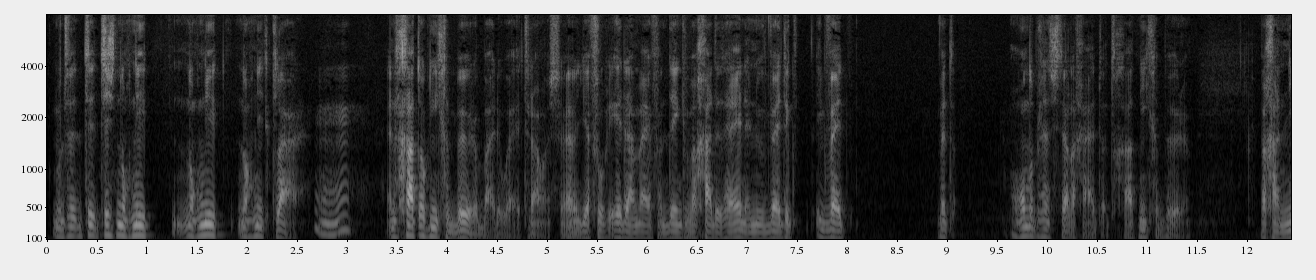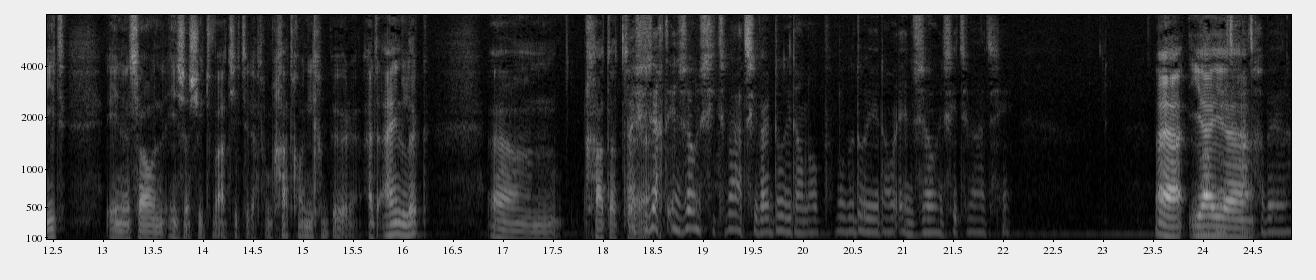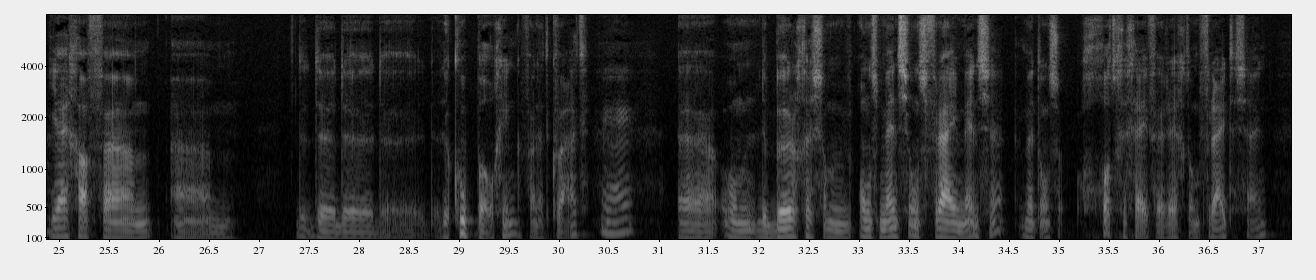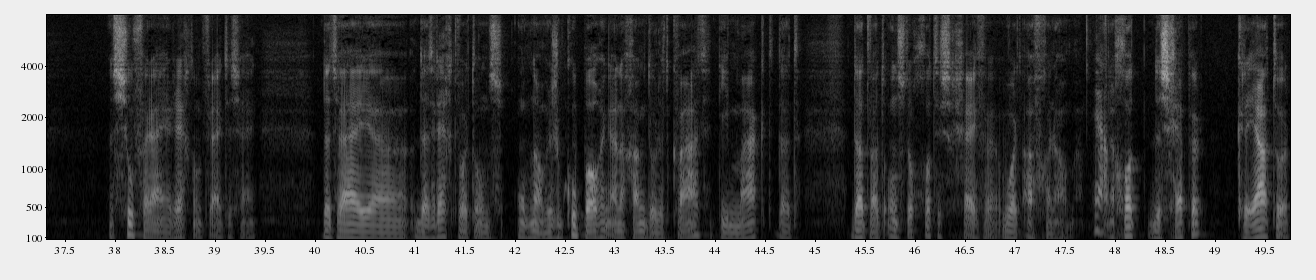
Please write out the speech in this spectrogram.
Want het, het is nog niet, nog, niet, nog niet klaar. Mhm. En het gaat ook niet gebeuren, by the way, trouwens. Jij vroeg eerder aan mij van, denk je, waar gaat dit heen? En nu weet ik, ik weet met 100% stelligheid, dat gaat niet gebeuren. We gaan niet in zo'n in zo'n situatie terechtkomen. Het gaat gewoon niet gebeuren. Uiteindelijk ehm, gaat dat... Als je eh, zegt in zo'n situatie, waar doe je dan op? Wat bedoel je dan in zo'n situatie? nou ja, jij, eh, jij gaf ehm, ehm, de, de, de, de, de koeppoging van het kwaad. Mhm. eh, om de burgers, om ons mensen, ons vrije mensen, met ons God gegeven recht om vrij te zijn, een soeverein recht om vrij te zijn, dat wij, eh, dat recht wordt ons ontnomen. Dus een koepoging aan de gang door het kwaad, die maakt dat dat wat ons door God is gegeven, wordt afgenomen. Ja. En God, de schepper, creator,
